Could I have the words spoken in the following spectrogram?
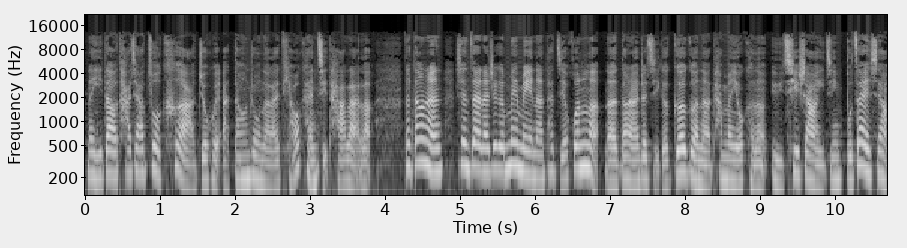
那一到她家做客啊，就会啊当众的来调侃起她来了。那当然，现在的，这个妹妹呢，她结婚了。那当然，这几个哥哥呢，他们有可能语气上已经不再像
